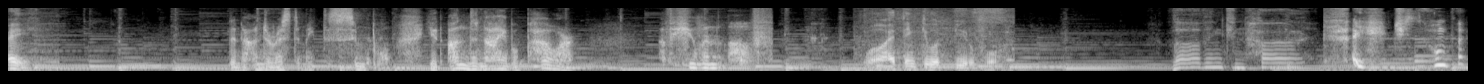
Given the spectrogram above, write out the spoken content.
Hey, than to underestimate the simple yet undeniable power of human love. Well, I think you look beautiful. Loving can hurt. I hate you so much.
